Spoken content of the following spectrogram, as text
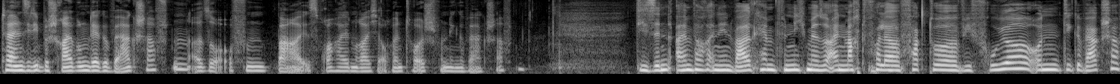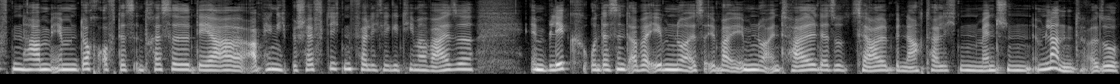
Teilen Sie die Beschreibung der Gewerkschaften? Also offenbar ist Frau Heidenreich auch enttäuscht von den Gewerkschaften die sind einfach in den Wahlkämpfen nicht mehr so ein machtvoller Faktor wie früher. Und die Gewerkschaften haben eben doch oft das Interesse der abhängig Beschäftigten, völlig legitimerweise, im Blick. Und das sind aber eben nur, ist eben nur ein Teil der sozial benachteiligten Menschen im Land. Also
